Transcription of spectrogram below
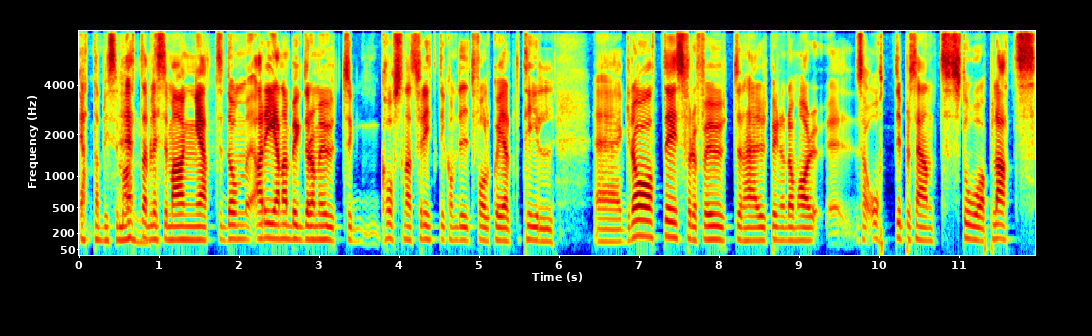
etablissemanget. etablissemanget, de, arenan byggde de ut kostnadsfritt, det kom dit folk och hjälpte till eh, gratis för att få ut den här utbyggnaden. De har eh, så här 80% ståplats.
